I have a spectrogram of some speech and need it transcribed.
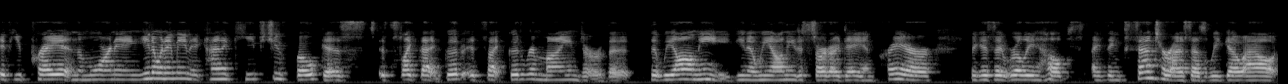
if you pray it in the morning you know what i mean it kind of keeps you focused it's like that good it's that good reminder that that we all need you know we all need to start our day in prayer because it really helps i think center us as we go out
